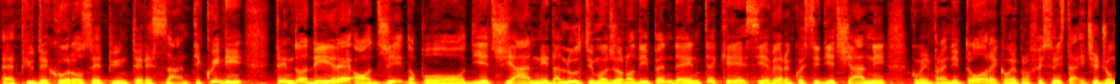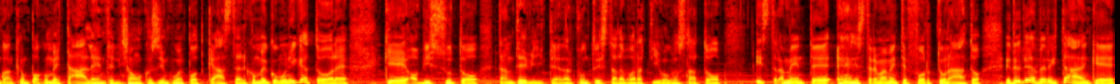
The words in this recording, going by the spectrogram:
eh, più decorose e più interessanti. Quindi tendo a dire oggi, dopo dieci anni dall'ultimo giorno dipendente, che sì, è vero, in questi dieci anni come imprenditore, come professionista e ci aggiungo anche un po' come talent, diciamo così, come podcaster, come comunicatore, che ho vissuto tante vite dal punto di vista lavorativo. Sono stato estremamente, estremamente fortunato e devo dire la verità anche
